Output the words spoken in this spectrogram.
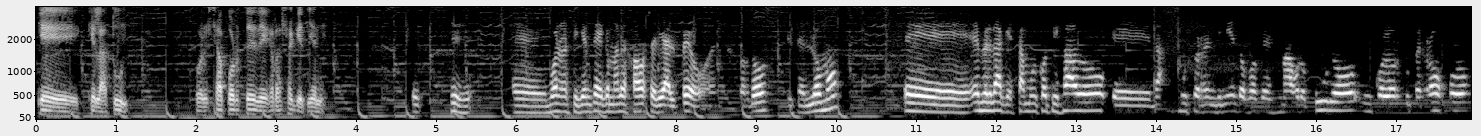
que, el atún, por ese aporte de grasa que tiene. Sí, sí. Eh, bueno, el siguiente que me ha dejado sería el feo, estos dos, es el lomo eh, es verdad que está muy cotizado, que da mucho rendimiento porque es magro puro, un color súper rojo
